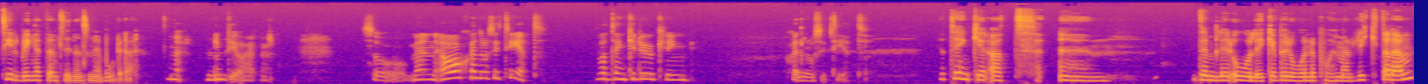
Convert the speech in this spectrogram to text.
tillbringat den tiden som jag borde där. Nej, inte jag heller. Så, men ja, generositet. Vad tänker du kring generositet? Jag tänker att ehm, den blir olika beroende på hur man riktar den.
